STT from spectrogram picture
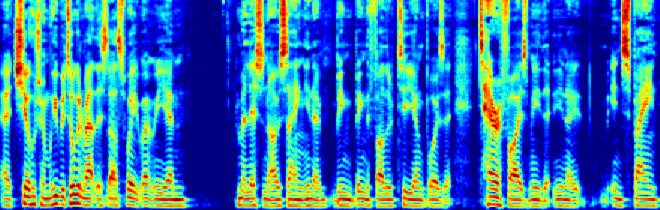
uh, children. We were talking about this last week, weren't we? Melissa and I was saying, you know, being being the father of two young boys, it terrifies me that you know in Spain,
